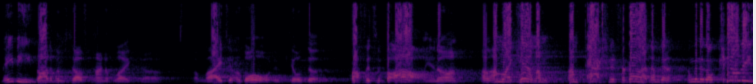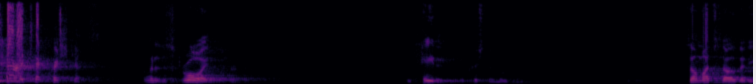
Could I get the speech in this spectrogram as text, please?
Maybe he thought of himself kind of like uh, Elijah of old, who killed the prophets of Baal. You know, I'm, like him. I'm, I'm passionate for God. I'm gonna, I'm gonna go kill these heretic Christians. I'm going to destroy the church. He hated the Christian movement. So much so that he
